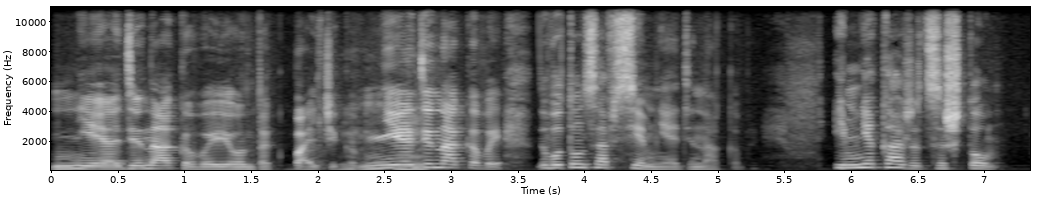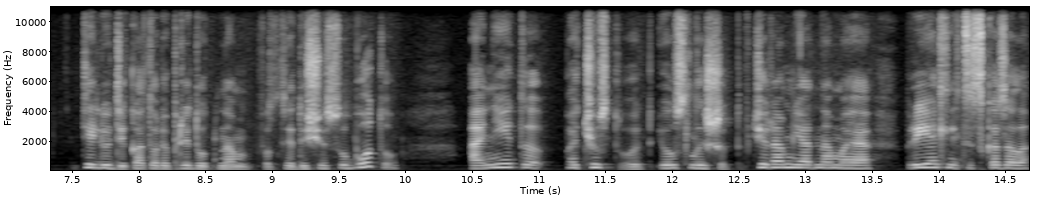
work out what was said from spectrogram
Не одинаковые, он так пальчиком, не одинаковые. Вот он совсем не одинаковый. И мне кажется, что те люди, которые придут к нам в следующую субботу, они это почувствуют и услышат. Вчера мне одна моя приятельница сказала,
